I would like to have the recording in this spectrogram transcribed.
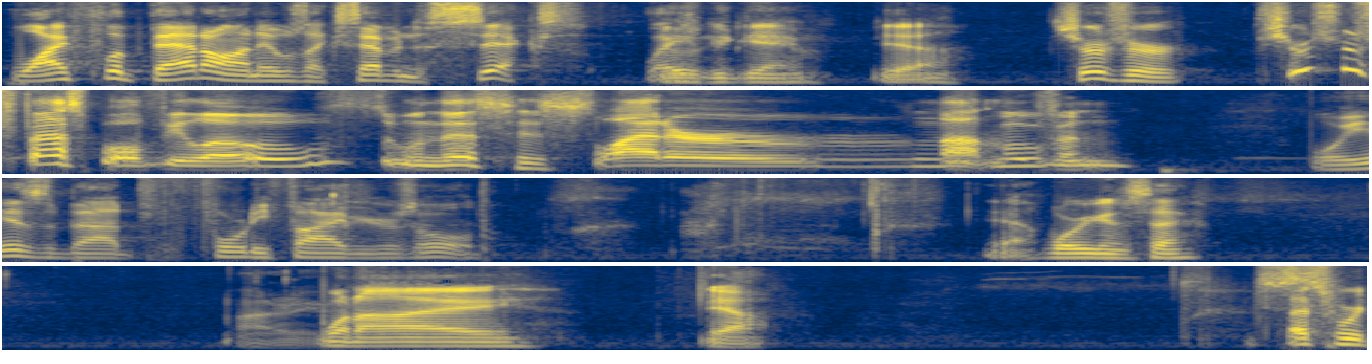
Why flip that on? It was like seven to six. It was a good game. Yeah, Scherzer. Scherzer's fastball velo doing this. His slider not moving. Well, he is about 45 years old. Yeah, what were you gonna say? I. When I, yeah, that's where.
